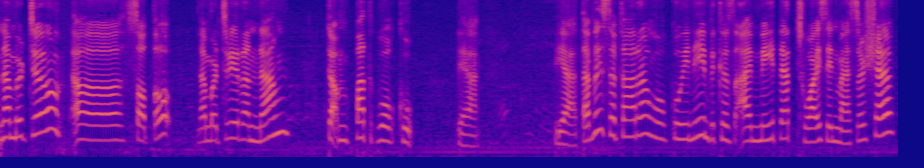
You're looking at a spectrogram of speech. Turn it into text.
Number two uh, soto, number three rendang, keempat woku. Ya. Ya, tapi sekarang Woku ini because I made that twice in MasterChef,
